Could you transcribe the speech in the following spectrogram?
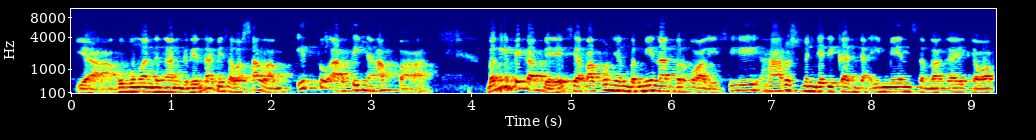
ya hubungan dengan Gerindra bisa wassalam. Itu artinya apa? Bagi PKB siapa pun yang berminat berkoalisi harus menjadikan Caimin sebagai cawapres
